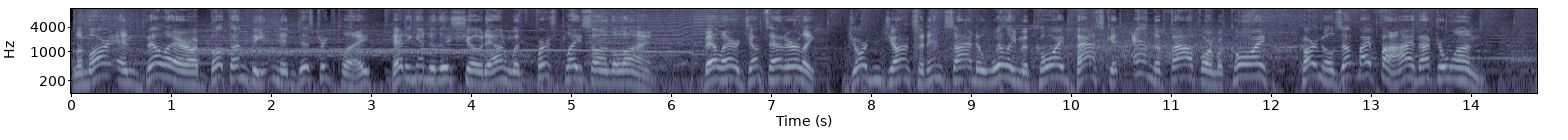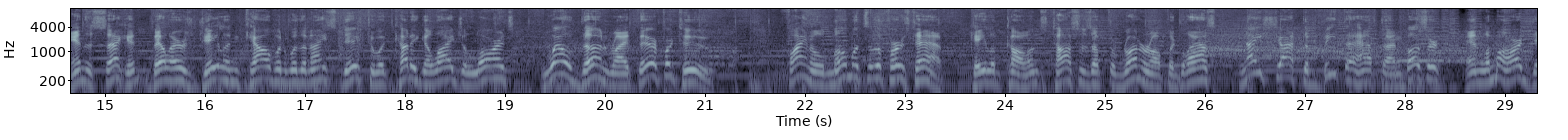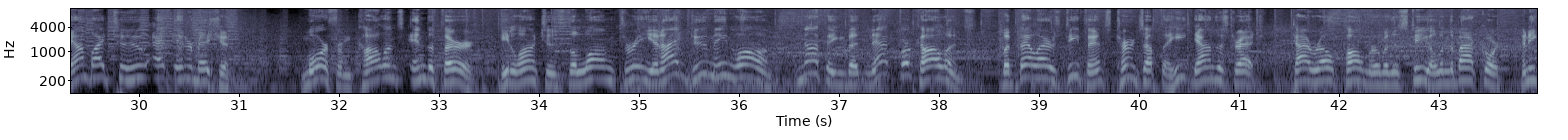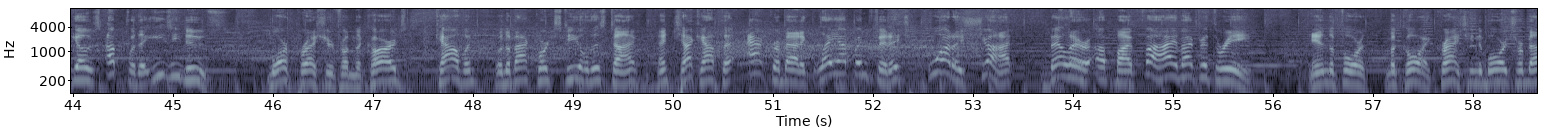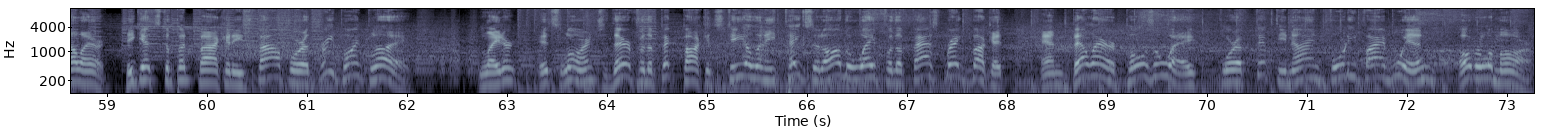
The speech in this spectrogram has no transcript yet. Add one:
Lamar and Bellaire are both unbeaten in district play, heading into this showdown with first place on the line. Bellaire jumps out early. Jordan Johnson inside to Willie McCoy, basket and the foul for McCoy. Cardinals up by five after one. In the second, Bel Air's Jaylon Calvin with a nice dish to a cutting Elijah Lawrence. Well done right there for two. Final moments of the first half. Kaleb Collins tosses up the runner off the glass. Nice shot to beat the halftime buzzer, and Lamar down by two at intermission. More from Collins in the third. He launches the long three, and I do mean long. Nothing but net for Collins. But Bellaire's defense turns up the heat down the stretch. Tyrell Palmer with a steal in the backcourt, and he goes up for the easy deuce. More pressure from the Cards. Calvin with a backcourt steal this time, and check out the acrobatic layup and finish. What a shot! Bellaire up by five after three. In the fourth, McCoy crashing the boards for Bellaire. He gets the put back and he's fouled for a three point play. Later, it's Lawrence there for the pickpocket steal and he takes it all the way for the fast break bucket. And Bellaire pulls away for a 59 45 win over Lamar.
